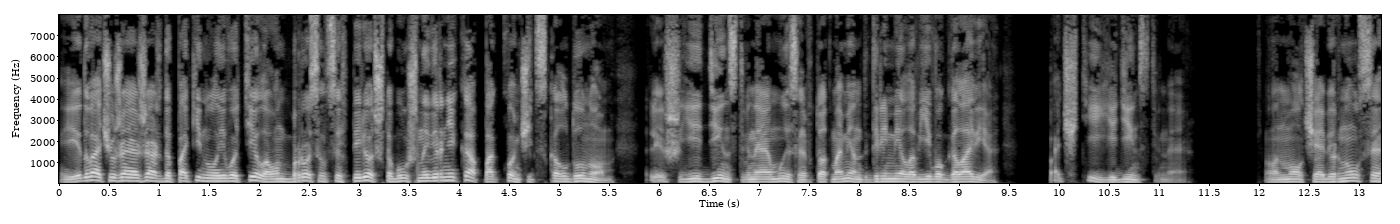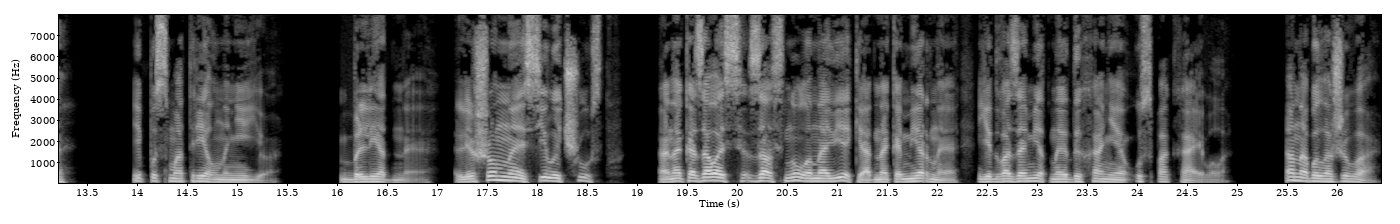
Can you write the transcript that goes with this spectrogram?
Едва чужая жажда покинула его тело, он бросился вперед, чтобы уж наверняка покончить с колдуном. Лишь единственная мысль в тот момент гремела в его голове. Почти единственная. Он молча обернулся и посмотрел на нее. Бледная, лишенная силы чувств. Она, казалось, заснула навеки, однако мерное, едва заметное дыхание успокаивало. Она была жива.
